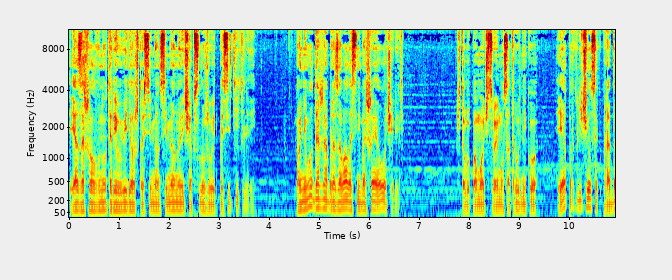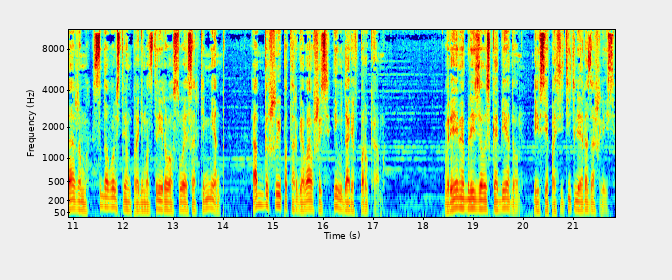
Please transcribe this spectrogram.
Я зашел внутрь и увидел, что Семен Семенович обслуживает посетителей. У него даже образовалась небольшая очередь. Чтобы помочь своему сотруднику, я подключился к продажам, с удовольствием продемонстрировав свой ассортимент, от души поторговавшись и ударив по рукам. Время близилось к обеду, и все посетители разошлись.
